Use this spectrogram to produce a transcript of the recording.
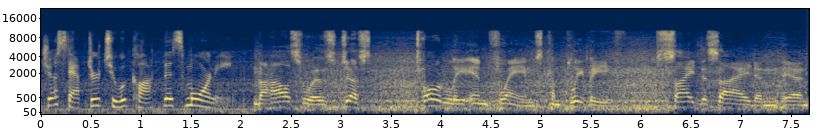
just after 2 o'clock this morning. The house was just totally in flames, completely side to side, and, and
